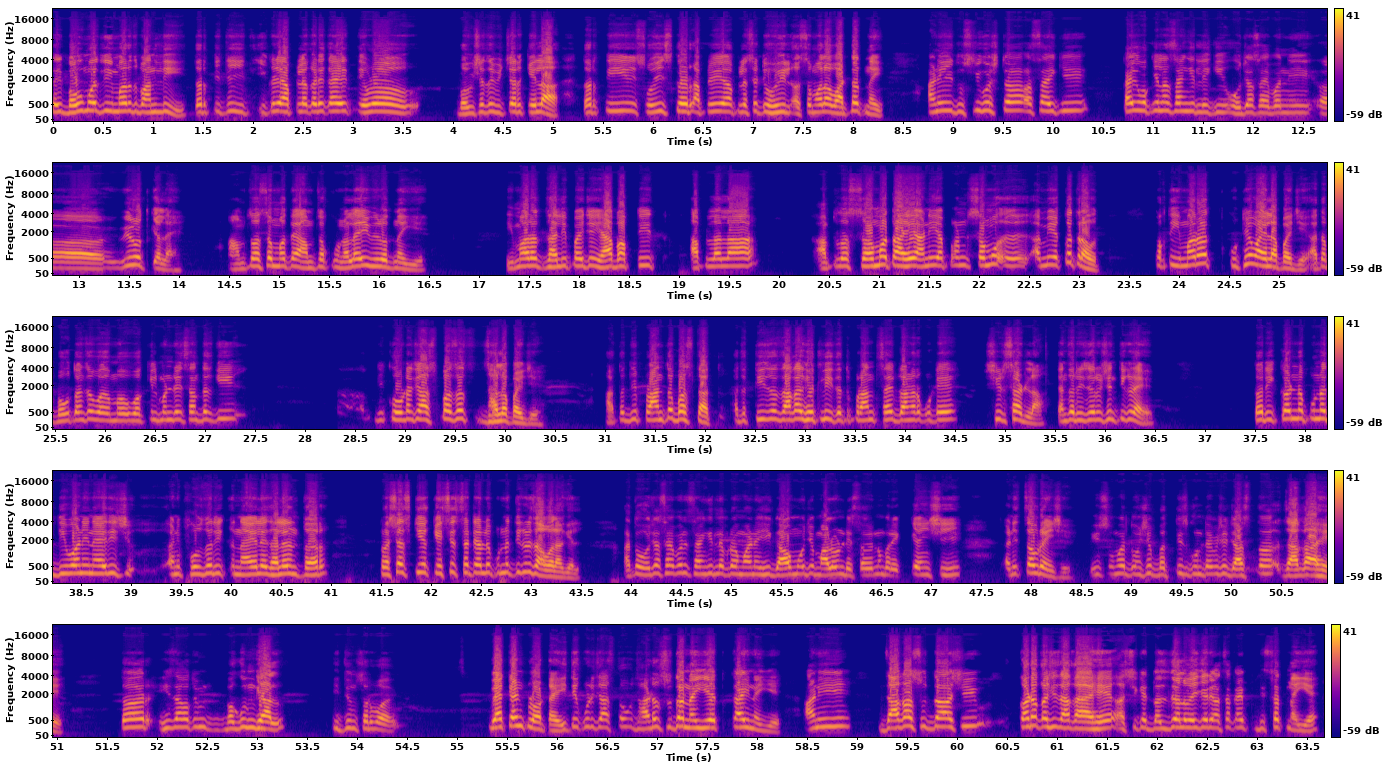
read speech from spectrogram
ते बहुमजली इमारत बांधली तर तिथे इकडे आपल्याकडे काय तेवढं भविष्याचा विचार केला तर ती सोयीस्कर आपले आपल्यासाठी होईल असं मला वाटत नाही. आणि दुसरी गोष्ट असं आहे की काही वकिलांना सांगितले की ओझा साहेबांनी विरोध केला आहे आमचं असं मत आहे आमचा कुणालाही विरोध नाहीये. इमारत झाली पाहिजे ह्या बाबतीत आपल्याला आपलं सहमत आहे आणि आपण समो आम्ही एकत्र आहोत. फक्त इमारत कुठे व्हायला पाहिजे? आता बहुतांश वकील मंडळी सांगतात की की कोर्टाच्या आसपासच झालं पाहिजे. आता जी प्रांत बसतात आता ती जर जागा घेतली तर प्रांत साहेब जाणार कुठे? शिरसाडला. त्यांचं रिझर्वेशन तिकडे आहे. तर इकडनं पुन्हा दिवाणी न्यायाधीश आणि फौजदारी न्यायालय झाल्यानंतर प्रशासकीय केसेससाठी आपल्याला पुन्हा तिकडे जावं लागेल. आता ओझा साहेबांनी सांगितल्याप्रमाणे ही गाव म्हणजे मोजे मालोंडे सर्वे नंबर एक्क्याऐंशी आणि चौऱ्याऐंशी. ही सुमारे दोनशे बत्तीस गुंठ्यापेक्षा जास्त जागा आहे. तर ही जागा तुम्ही बघून घ्याल इथून सर्व. वॅकंट प्लॉट आहे. इथे कुठे जास्त झाडं सुद्धा नाही आहेत काही नाहीये. आणि जागा सुद्धा अशी कडक अशी जागा आहे. अशी काही दलदल वगैरे असं काही दिसत नाहीये.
